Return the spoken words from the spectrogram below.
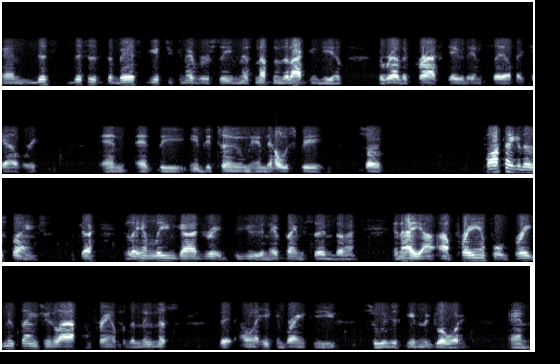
And this this is the best gift you can ever receive, and there's nothing that I can give, but rather Christ gave it Himself at Calvary and at the empty tomb and the Holy Spirit. So partake of those things, okay? And let Him lead and guide direct you in everything that's said and done. And hey, I, I'm praying for great new things in your life. I'm praying for the newness that only He can bring to you. So we just give Him the glory. And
